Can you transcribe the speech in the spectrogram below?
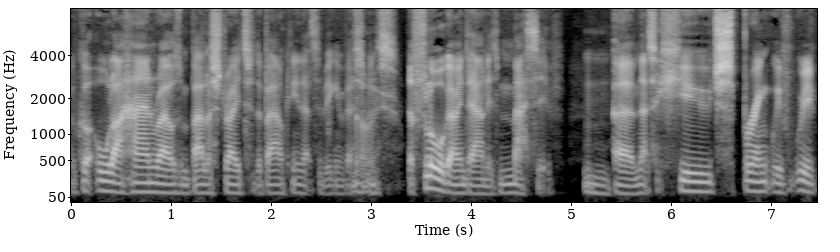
We've got all our handrails and balustrades for the balcony. That's a big investment. Nice. The floor going down is massive. Mm. Um, that's a huge spring. We've, we've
